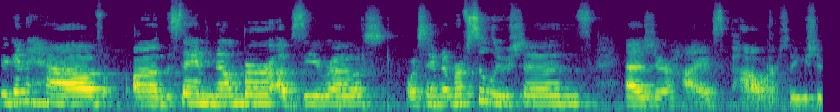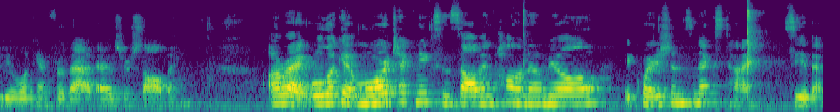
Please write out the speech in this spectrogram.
you're going to have um, the same number of zeros or same number of solutions as your highest power. So you should be looking for that as you're solving. All right, we'll look at more techniques in solving polynomial equations next time. See you then.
